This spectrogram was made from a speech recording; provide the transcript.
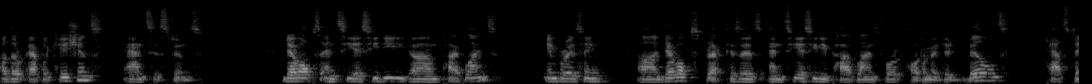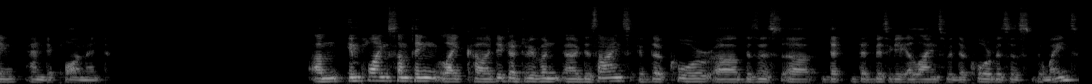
other applications and systems. DevOps and CI/CD um, pipelines, embracing uh, DevOps practices and CI/CD pipelines for automated builds, testing, and deployment. Um, employing something like uh, data-driven uh, designs if the core uh, business uh, that, that basically aligns with the core business domains.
